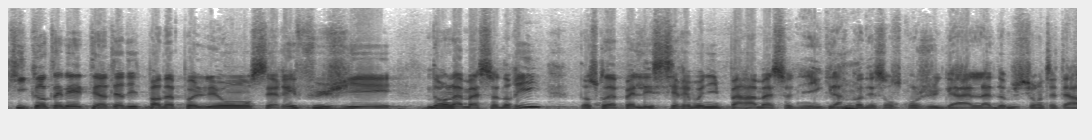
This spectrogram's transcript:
qui quand elle a été interdite par Napoléon s'est réfugiée dans la maçonnerie, dans ce qu'on appelle les cérémonies paramaçonniques, la reconnaissance conjugale, l'adoption, etc.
